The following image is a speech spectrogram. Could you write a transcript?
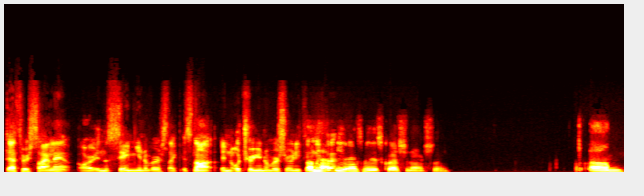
Death or Silence are in the same universe? Like it's not an Ultra universe or anything I'm like happy you asked me this question actually. Um,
